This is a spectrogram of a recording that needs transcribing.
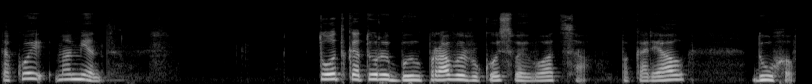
такой момент. Тот, который был правой рукой своего отца, покорял духов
